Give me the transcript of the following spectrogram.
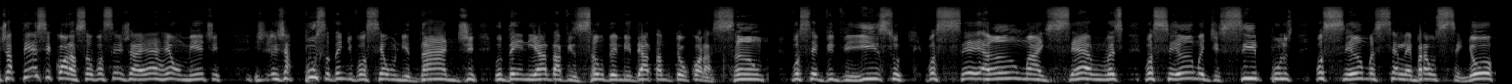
já tem esse coração, você já é realmente, já pulsa dentro de você a unidade, o DNA da visão do MDA está no teu coração, você vive isso, você ama as células, você ama discípulos, você ama celebrar o Senhor,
